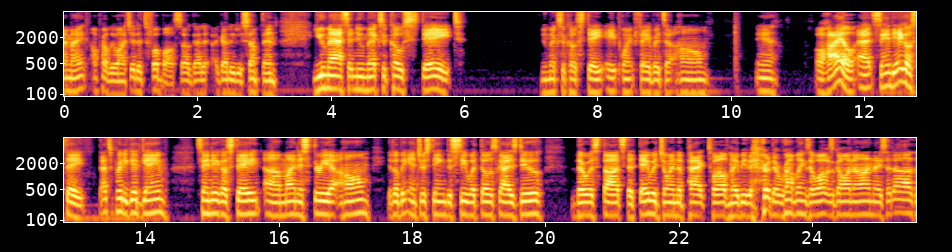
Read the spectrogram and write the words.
I might. I'll probably watch it. It's football, so got I got to do something. UMass at New Mexico State. New Mexico State eight point favorites at home. Yeah. Ohio at San Diego State. That's a pretty good game. San Diego State uh, minus three at home. It'll be interesting to see what those guys do. There was thoughts that they would join the Pac-12. Maybe they heard the rumblings of what was going on. They said, "Oh,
